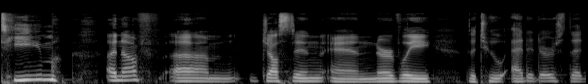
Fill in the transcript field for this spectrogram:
team enough. Um, Justin and Nervely, the two editors that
